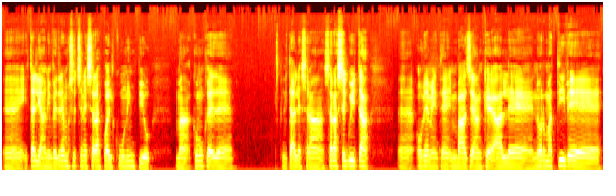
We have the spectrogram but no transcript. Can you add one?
eh, italiani. Vedremo se ce ne sarà qualcuno in più ma comunque eh, l'Italia sarà, sarà seguita eh, ovviamente in base anche alle normative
